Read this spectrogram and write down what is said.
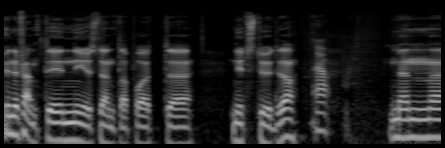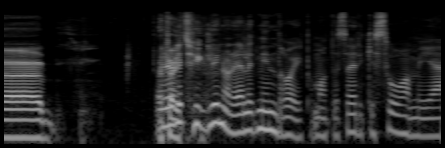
150 nye studenter på et uh, nytt studie. da. Ja. Men uh, Men det er jo litt hyggelig når det er litt mindre òg, på en måte. Så er det ikke så mye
